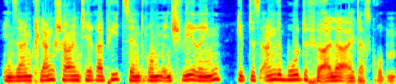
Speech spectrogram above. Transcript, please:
In seinem Klangschalen-Therapiezentrum in Schwerin gibt es Angebote für alle Altersgruppen.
